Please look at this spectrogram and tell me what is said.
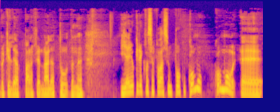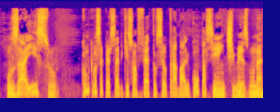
aquela parafernália toda, né. E aí eu queria que você falasse um pouco como como é, usar isso, como que você percebe que isso afeta o seu trabalho com o paciente mesmo, né?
